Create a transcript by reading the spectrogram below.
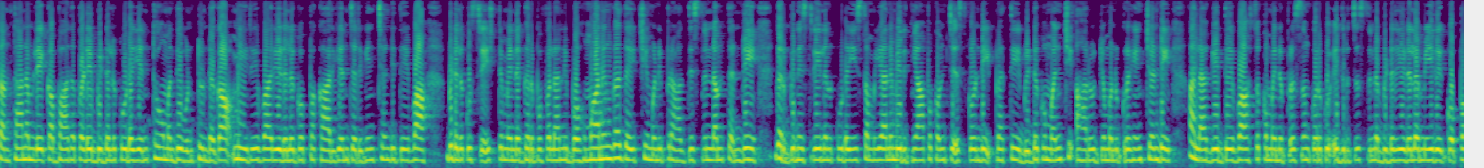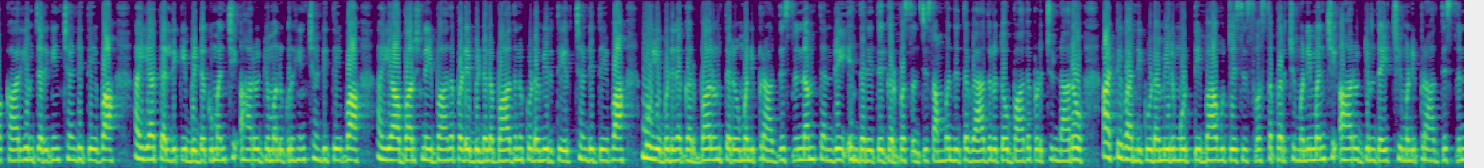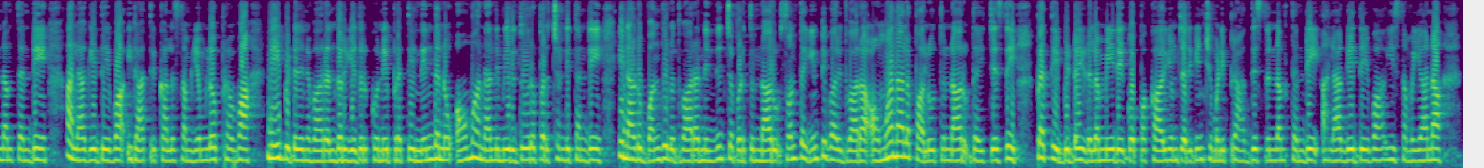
సంతానం లేక బాధపడే బిడ్డలు కూడా ఎంతో మంది ఉంటుండగా మీరే వారి ఎడల గొప్ప కార్యం జరిగించండి దేవా. బిడ్డలకు శ్రేష్టమైన గర్భఫలాన్ని బహుమానంగా దయచేయమని ప్రార్థిస్తున్నాం తండ్రి. గర్భిణీ స్త్రీలను కూడా ఈ సమయాన్ని మీరు జ్ఞాపకం చేసుకోండి. ప్రతి బిడ్డకు మంచి ఆరోగ్యం అనుగ్రహించండి. అలాగే దేవా సుఖమైన కోసం కొరకు ఎదురు చూస్తున్న బిడ్డల మీరే గొప్ప కార్యం జరిగించండి దేవా. అయ్యా తల్లికి బిడ్డకు మంచి ఆరోగ్యం అనుగ్రహించండి దేవా. అయ్యా బర్షనై బాధపడే బిడ్డల బాధను కూడా మీరు తీర్చండి దేవా. మూయబడిన గర్భాలను తెరవమని ప్రార్థిస్తున్నాం. తండ్రి ఎందరైతే గర్భసంచి సంబంధిత వ్యాధులతో బాధపడుచున్నారో అట్టి వారిని కూడా మీరు ముట్టి బాగు చేసి స్వస్థపరచుమని మంచి ఆరోగ్యం దయచేయమని ప్రార్థిస్తున్నాం తండ్రి. అలాగే దేవా ఈ రాత్రికాల సమయంలో ప్రవ్వా నీ బిడ్డలైన వారందరూ ఎదుర్కొనే ప్రతి నిందను అవమానాన్ని మీరు దూరపరచండి తండ్రి. ఈనాడు బంధువుల ద్వారా నిందించబడుతున్నారు. సొంత ఇంటి వారి ద్వారా అవమానాల పాలవుతున్నారు. దయచేసి ప్రతి బిడ్డ ఇడల మీరే గొప్ప కార్యం జరిగించమని ప్రార్థిస్తున్నాం తండ్రి. అలాగే దేవా ఈ సమయాన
